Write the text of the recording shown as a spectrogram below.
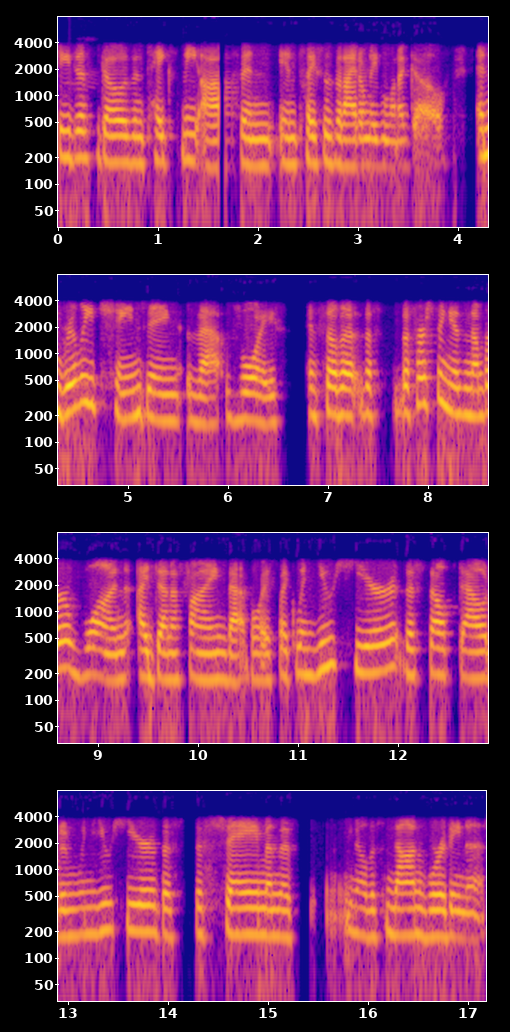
she just goes and takes me off in, in places that I don't even want to go, and really changing that voice. And so the, the the first thing is number one, identifying that voice. Like when you hear the self doubt and when you hear this this shame and this you know this non worthiness,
